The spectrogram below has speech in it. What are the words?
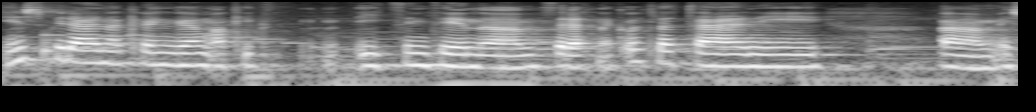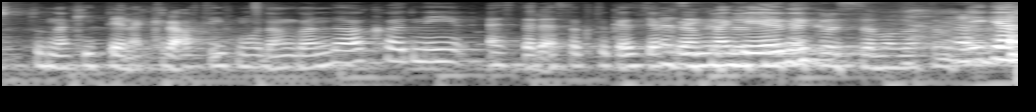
inspirálnak engem, akik így szintén uh, szeretnek ötletelni, um, és tudnak itt tényleg kreatív módon gondolkodni. Ezt szoktuk ezt gyakran Ezek megélni. össze magatok. Igen,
